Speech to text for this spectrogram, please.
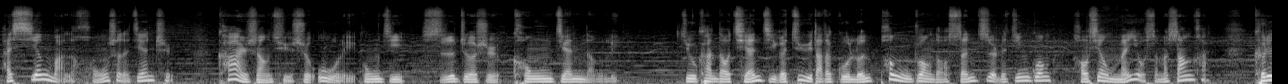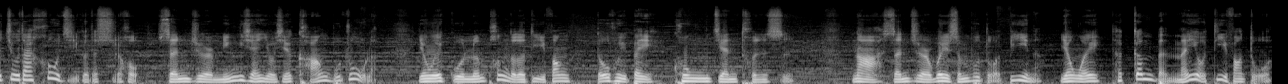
还镶满了红色的尖刺，看上去是物理攻击，实则是空间能力。就看到前几个巨大的滚轮碰撞到神之耳的金光，好像没有什么伤害。可是就在后几个的时候，神之耳明显有些扛不住了，因为滚轮碰到的地方都会被空间吞噬。那神智儿为什么不躲避呢？因为他根本没有地方躲。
